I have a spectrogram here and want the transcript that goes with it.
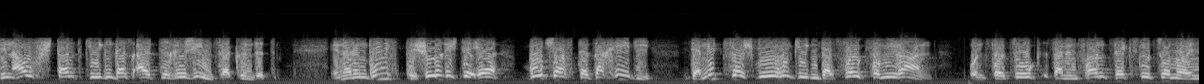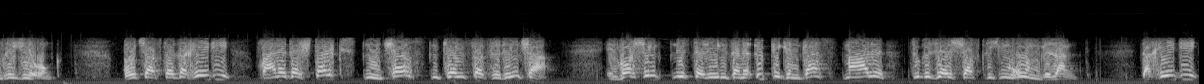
den Aufstand gegen das alte Regime verkündet. In einem Brief beschuldigte er Botschafter Zahedi der Mitverschwörung gegen das Volk vom Iran und vollzog seinen Frontwechsel zur neuen Regierung. Botschafter Zahedi war einer der stärksten und schärfsten Kämpfer für den Schah. In Washington ist er wegen seiner üppigen Gastmale zu gesellschaftlichem Ruhm gelangt. Zahedi,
